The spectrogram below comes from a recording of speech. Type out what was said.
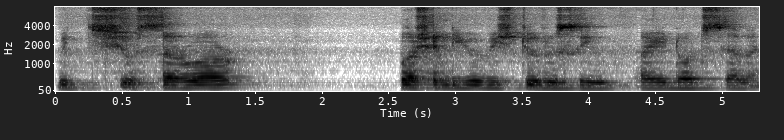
which server version do you wish to receive? 5.7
